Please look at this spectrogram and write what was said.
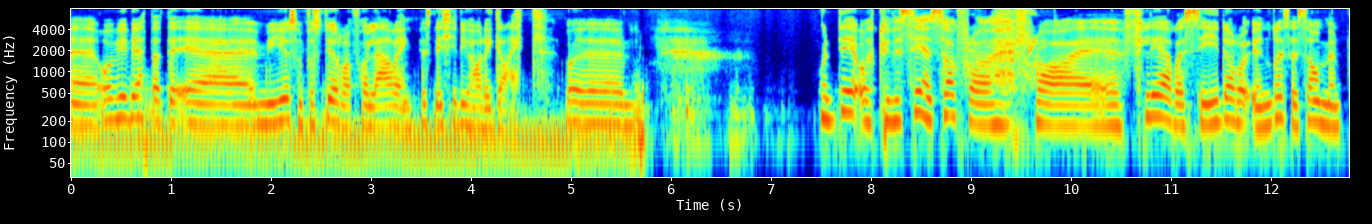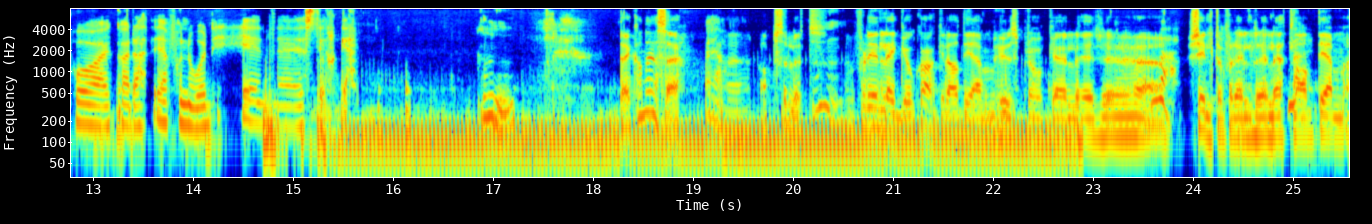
Eh, Og vi vet at det er mye som forstyrrer for læring hvis ikke de har det greit. Eh, og det å kunne se en sak fra, fra eh, flere sider og undre seg sammen på hva dette er for noe, det er en eh, styrke. Mm. Det kan jeg se. Ja. Mm. Eh, Absolutt. For de legger jo ikke akkurat hjem husbråk eller uh, skilteforeldre eller et eller annet hjemme.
